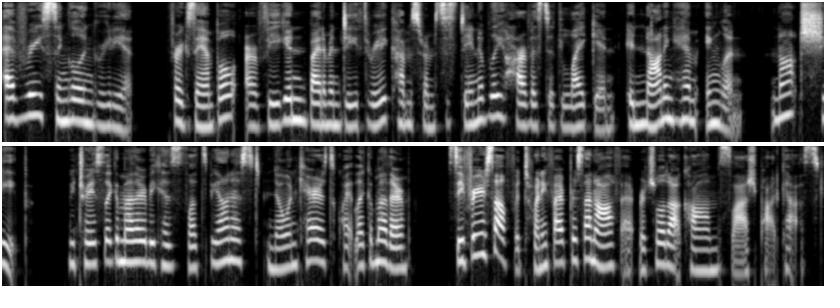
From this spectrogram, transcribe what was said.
every single ingredient. For example, our vegan vitamin D3 comes from sustainably harvested lichen in Nottingham, England, not sheep. We trace like a mother because, let's be honest, no one cares quite like a mother. See for yourself with 25% off at ritual.com slash podcast.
